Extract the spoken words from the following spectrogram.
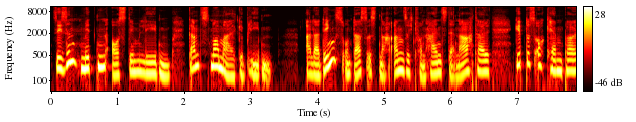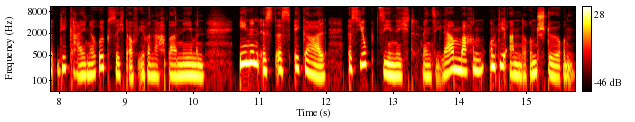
Sie sind mitten aus dem Leben, ganz normal geblieben. Allerdings, und das ist nach Ansicht von Heinz der Nachteil, gibt es auch Camper, die keine Rücksicht auf ihre Nachbarn nehmen. Ihnen ist es egal, es juckt sie nicht, wenn sie Lärm machen und die anderen stören.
